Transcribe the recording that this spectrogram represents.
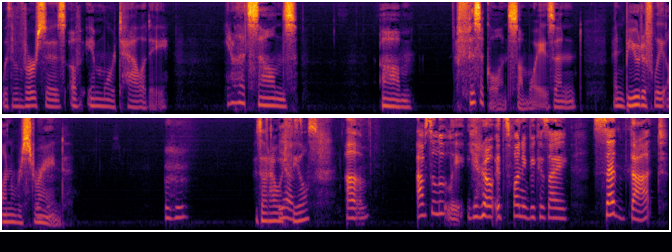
with verses of immortality. You know that sounds um, physical in some ways and and beautifully unrestrained. Mm-hmm. Is that how it yes. feels? Um, absolutely. You know, it's funny because I said that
